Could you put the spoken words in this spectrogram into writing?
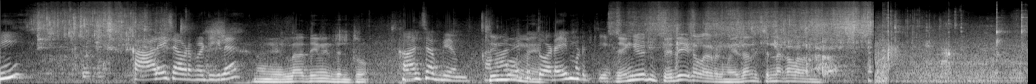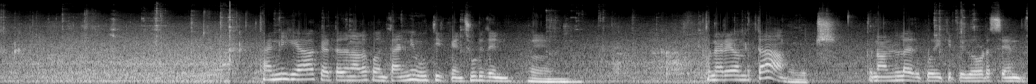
நீ? காலை சாப்பிட மாட்டீங்களே? நாங்கள் எல்லாத்தையுமே தின்றோம் கால் சாப்பிடியா திம்போமே. காலை தொடைய முடுக்கிய. எங்கள் வீட்டில் பெரிய கலர் இருக்குமே இதான சின்ன கலர் தண்ணிக்காக கேட்டதுனால கொஞ்சம் தண்ணி ஊற்றிருக்கேன் சுடு தண்ணி. இப்போ நிறைய வந்துட்டா? இப்போ நல்லா இது கொதிக்கிட்டு இதோட சேர்ந்து.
